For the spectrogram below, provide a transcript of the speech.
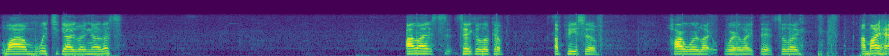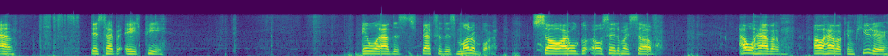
while I'm with you guys right now, let's. I might take a look up a piece of hardware like where like this. So like I might have this type of HP. It will have the specs of this motherboard. So I will go I'll say to myself, I will have a I'll have a computer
